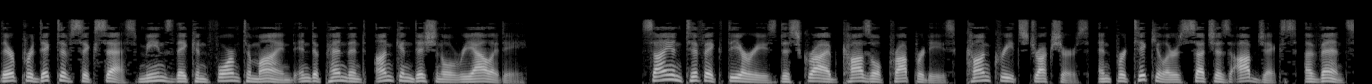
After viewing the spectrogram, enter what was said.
Their predictive success means they conform to mind-independent, unconditional reality. Scientific theories describe causal properties, concrete structures, and particulars such as objects, events,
